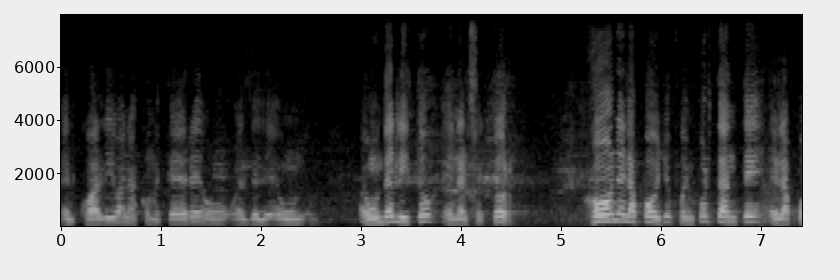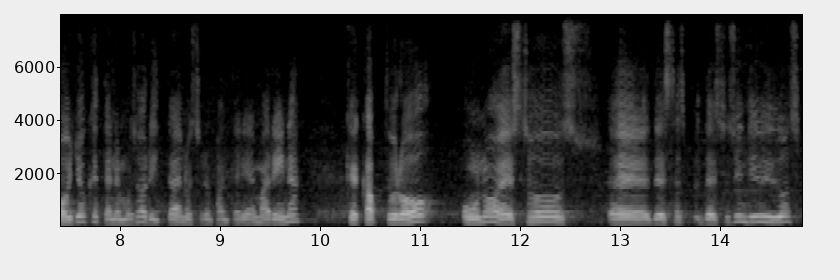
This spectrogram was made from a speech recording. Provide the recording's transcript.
el cual iban a cometer eh, un, delito en el sector. Con el apoyo, fue importante el apoyo que tenemos ahorita de nuestra Infantería de Marina, que capturó uno de estos, eh, de, de estos individuos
